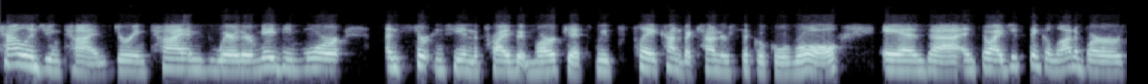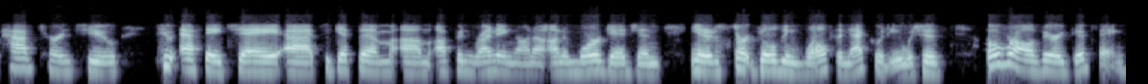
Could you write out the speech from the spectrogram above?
challenging times, during times where there may be more uncertainty in the private markets. We play kind of a counter-cyclical role, and uh, and so I just think a lot of borrowers have turned to to FHA uh, to get them um, up and running on a on a mortgage, and you know to start building wealth and equity, which is overall a very good thing.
